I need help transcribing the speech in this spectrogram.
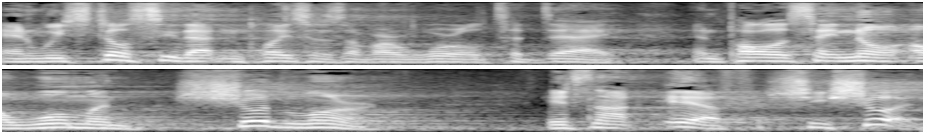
And we still see that in places of our world today. And Paul is saying, no, a woman should learn. It's not if, she should,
